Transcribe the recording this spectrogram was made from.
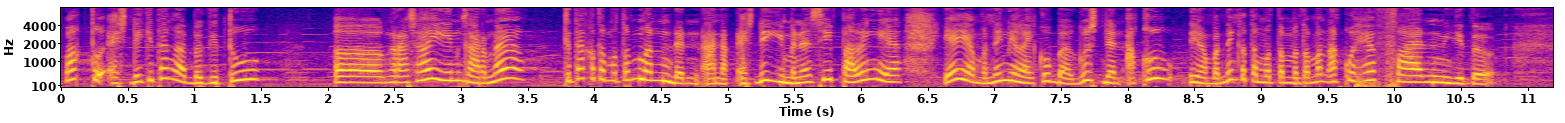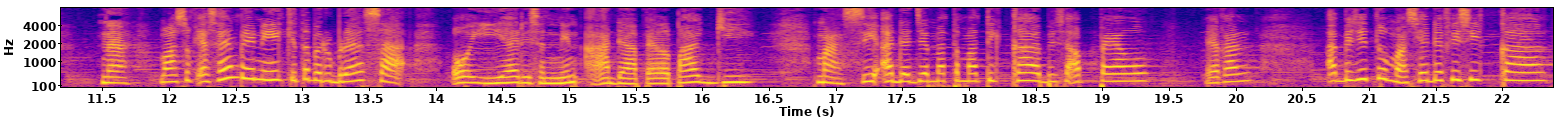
waktu SD kita nggak begitu uh, ngerasain karena kita ketemu temen dan anak SD gimana sih? Paling ya ya yang penting nilaiku bagus dan aku yang penting ketemu teman-teman aku have fun gitu. Nah, masuk SMP nih, kita baru berasa. Oh iya, di Senin ada apel pagi. Masih ada jam matematika, bisa apel ya kan? Abis itu masih ada fisika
